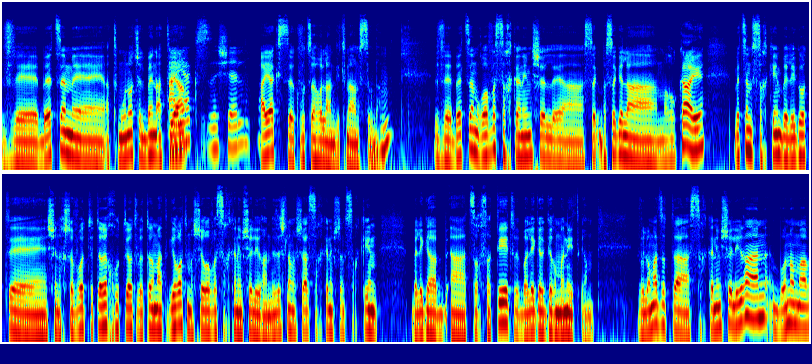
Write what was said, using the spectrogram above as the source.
ובעצם uh, התמונות של בן עטיה... אייקס זה של? אייקס זה קבוצה הולנדית מאמסטרדם. Mm-hmm. ובעצם רוב השחקנים של, uh, בסגל המרוקאי, בעצם משחקים בליגות uh, שנחשבות יותר איכותיות ויותר מאתגרות מאשר רוב השחקנים של איראן. אז יש למשל שחקנים שמשחקים בליגה הצרפתית ובליגה הגרמנית גם. ולעומת זאת, השחקנים של איראן, בוא נאמר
